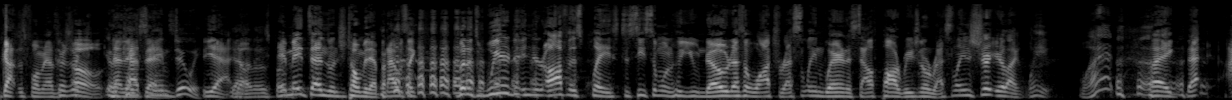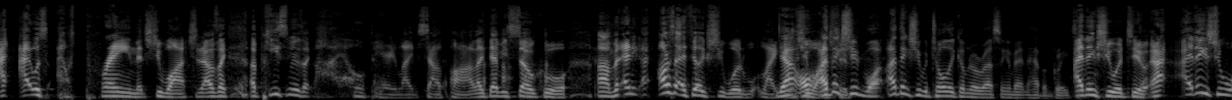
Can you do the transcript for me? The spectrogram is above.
got this for me." I was like, her- "Oh, her that cat's makes sense." Dewey. Yeah, Yeah, no, it made sense when she told me that. But I was like, "But it's weird in your office place to see someone who you know doesn't watch wrestling wearing a Southpaw Regional Wrestling shirt." You're like, "Wait." What? like that? I, I was I was praying that she watched it. I was like, a piece of me was like, oh, I hope Harry liked Southpaw. Like that'd be so cool. Um, but any, honestly, I feel like she would like. Yeah, oh, I think it. she'd. Wa- I think she would totally come to a wrestling event and have a great. Time. I think she would too. And I, I think she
